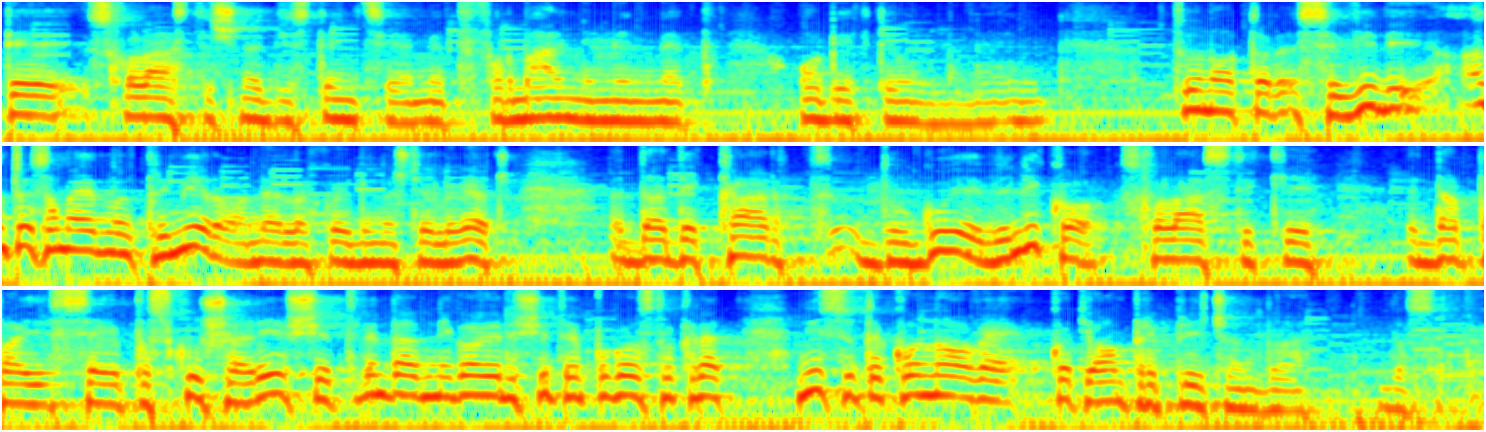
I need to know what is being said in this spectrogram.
te scholastične distinkcije med formalnim in med objektivnim. Ne. In tu notor se vidi, to je samo eden od primerov, ne lahko bi našteli več, da Descartes dolguje veliko scholastiki, da pa se poskuša rešiti, vendar njegove rešitve pogosto krat niso tako nove, kot je on prepričan, da, da so.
